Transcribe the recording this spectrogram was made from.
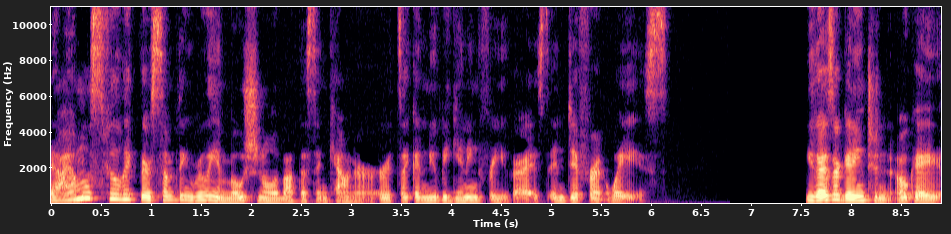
I almost feel like there's something really emotional about this encounter, or it's like a new beginning for you guys in different ways. You guys are getting to, okay,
